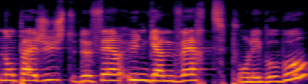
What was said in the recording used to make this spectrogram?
non pas juste de faire une gamme verte pour les bobos,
